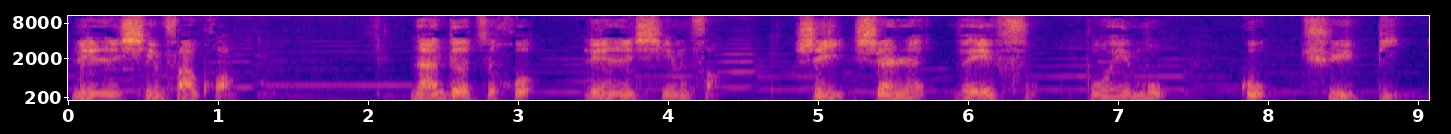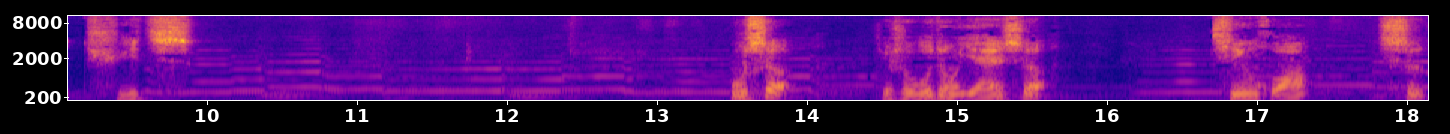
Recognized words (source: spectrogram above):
令人心发狂。难得之货令人行妨，是以圣人为辅不为目，故去彼取此。五色就是五种颜色：青、黄、赤、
